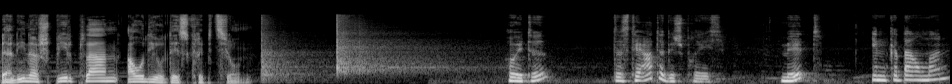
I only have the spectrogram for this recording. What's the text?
Berliner Spielplan Audiodeskription. Heute das Theatergespräch mit Imke Baumann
